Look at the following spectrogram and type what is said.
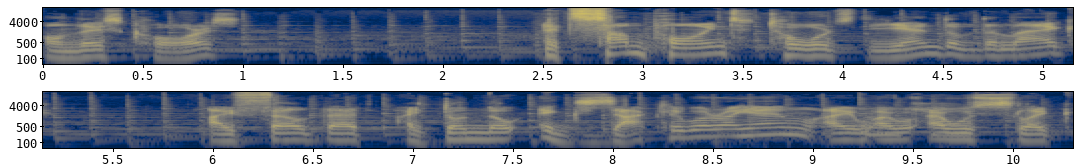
on this course, at some point towards the end of the leg, I felt that I don't know exactly where I am. I, I, I was like,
